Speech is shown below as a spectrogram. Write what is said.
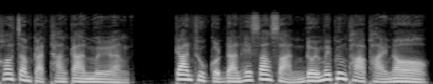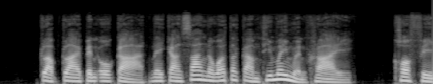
ข้อจำกัดทางการเมือง การถูกกดดันให้สร้างสรรค์โดยไม่พึ่งพาภายนอก กลับกลายเป็นโอกาสในการสร้างนวัตกรรมที่ไม่เหมือนใคร คอฟี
